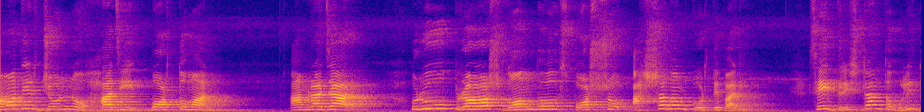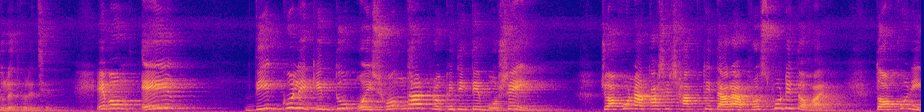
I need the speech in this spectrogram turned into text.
আমাদের জন্য হাজির, বর্তমান। আমরা যার রূপ, রস, গন্ধ, স্পর্শ আস্বাদন করতে পারি, সেই দৃষ্টান্তগুলি তুলে ধরেছেন এবং এই দিকগুলি কিন্তু ওই সন্ধ্যার প্রকৃতিতে বসেই যখন আকাশে সাতটি তারা প্রস্ফুটিত হয়, তখনই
